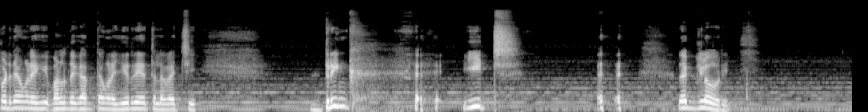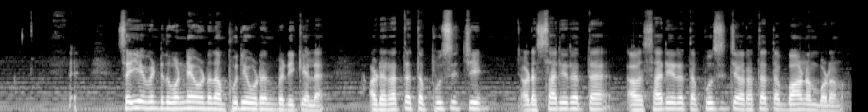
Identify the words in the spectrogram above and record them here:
இப்படிதான் உங்களை வலது கருத்தை உங்களை இருதயத்தில் வச்சு ட்ரிங்க் ஈட் த க்ளோரி செய்ய வேண்டியது ஒன்றே ஒன்று தான் புதிய உடன்படிக்கையில் அவருடைய ரத்தத்தை புசிச்சு அவருடைய சரீரத்தை அவர் சரீரத்தை புசிச்சு அவர் ரத்தத்தை பானம் போடணும்.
